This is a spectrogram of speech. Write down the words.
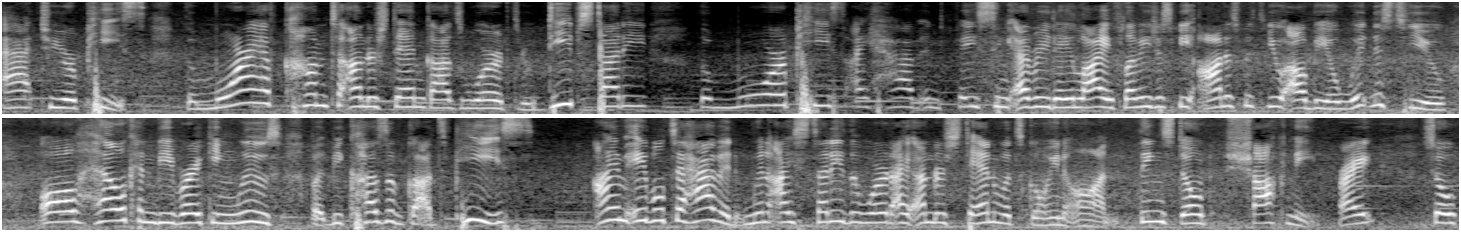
add to your peace. The more I have come to understand God's word through deep study, the more peace I have in facing everyday life. Let me just be honest with you, I'll be a witness to you. All hell can be breaking loose, but because of God's peace, I am able to have it. When I study the word, I understand what's going on. Things don't shock me, right? So,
